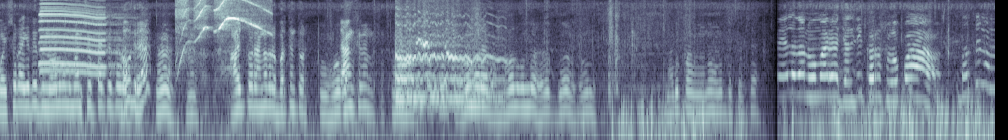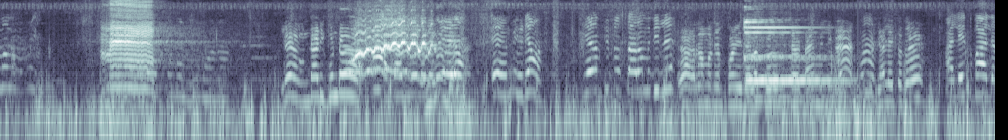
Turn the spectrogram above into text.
ಮೈಸೂರಾಗಿದೆ ಇದು ನೋಡ್ಕೊಂಡು ಬಂದು ಶಿಫ್ಟ್ ಆಗ್ತೈತೆ. ಹೌದ್ರಿ? ಹಾಂ. ಆಯ್ತು ತೋರಿ ಹಂಗಂದ್ರೆ ಬರ್ತೀನಿ ತೋರಿ. ಹೋಗಿ. ಥ್ಯಾಂಕ್ಸ್ ರೀ ನೋಡ್ಕೊಂಡು ನಡಿಪ ಏನೋ ಹೇಳಿದ್ದೆ ಕೆಲಸ. ಎಲ್ಲದ ನೋ ಮಾರ ಜಲ್ದಿ ಕರು ಸೋಪಾ ಬರ್ತೇನೆ ಅಮ್ಮ ನಮ್ಮ ಮಮ್ಮಿ ಏ ಉಂಡಾಡಿ ಗುಂಡ ಏ ಎಮ್ಮಿ ಹಿಡ್ಯಾವ ಏನಂತಿ ದೋಸ್ತ ಆರಾಮದಿಲ್ಲ ಏ ಆರಾಮದಪ್ಪ ಇದೆಲ್ಲ ತಿಳಿದ ಟೈಮ್ ಇಲ್ಲಿಗೆ ಎಲ್ಲಿ ಐತದ ಅಲ್ಲಿ ಐತ್ ಬಾ ಅಲ್ಲಿ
